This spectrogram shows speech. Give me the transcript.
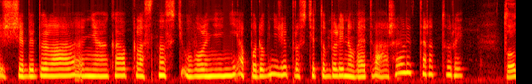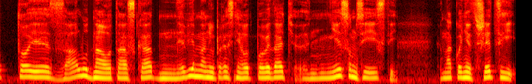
že by byla nějaká klasnost uvolnění a podobně, že prostě to byly nové tváře literatury? Toto je záľudná otázka, neviem na ňu presne odpovedať, nie som si istý. Nakoniec všetci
